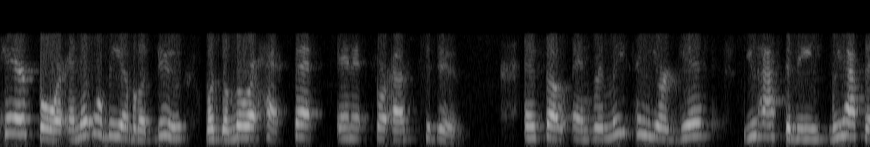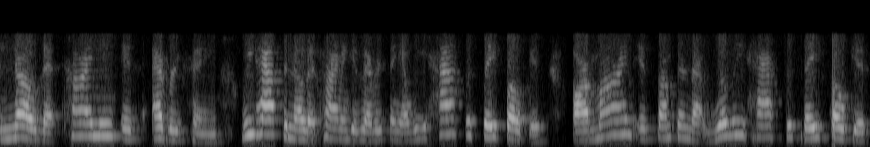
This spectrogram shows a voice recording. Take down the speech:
care for and it will be able to do what the Lord has set in it for us to do. And so, in releasing your gift, you have to be we have to know that timing is everything we have to know that timing is everything and we have to stay focused our mind is something that really has to stay focused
